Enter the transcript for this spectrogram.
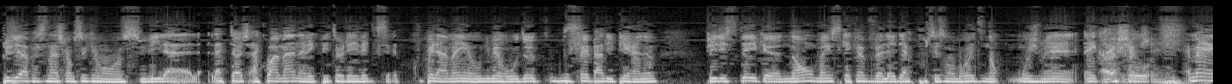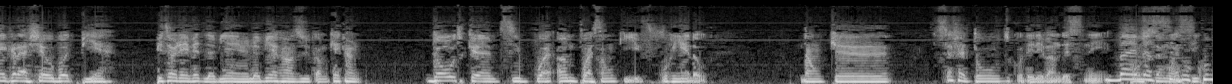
Plusieurs personnages comme ça qui ont suivi la, la, la touche. Aquaman avec Peter David qui s'est fait couper la main au numéro 2, bouffé par des piranhas. Puis il a décidé que non, même si quelqu'un pouvait l'aider à repousser son bras, il dit non, moi je mets un crochet au, mets un crochet au bout, puis euh, Peter David l'a bien, l'a bien rendu comme quelqu'un d'autre qu'un petit poi- homme poisson qui fout rien d'autre. Donc, euh, ça fait le tour du côté des bandes dessinées. Ben, merci beaucoup,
